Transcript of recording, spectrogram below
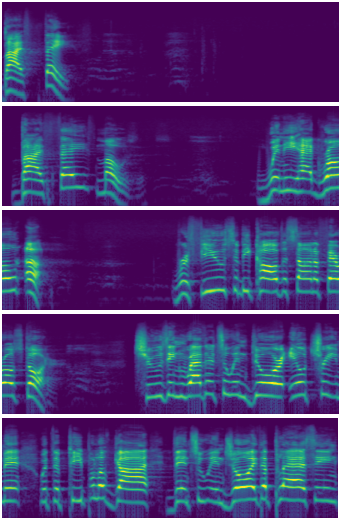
by faith, By faith, Moses, when he had grown up, refused to be called the son of Pharaoh's daughter, choosing rather to endure ill treatment with the people of God than to enjoy the passing,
